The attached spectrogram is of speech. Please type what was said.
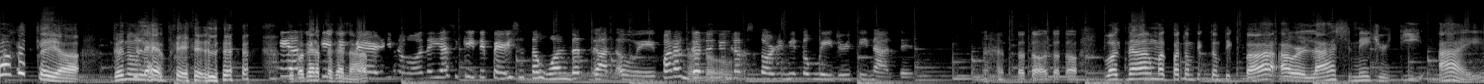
Bakit kaya? Ganong level. Kaya diba, si Katy Perry, no? Naya si Katy Perry sa The One That Got Away. Parang totoo. ganun yung love story nitong Major T natin. totoo, totoo. Huwag nang magpatumpik-tumpik pa. Our last Major T ay...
